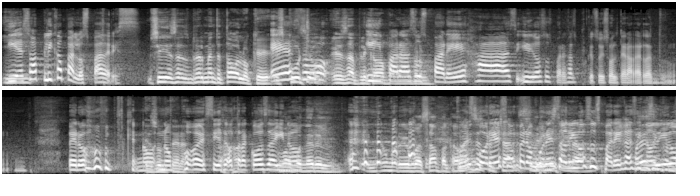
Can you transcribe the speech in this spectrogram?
Y, eso aplica para los padres. Sí, eso es realmente todo lo que escucho es aplicado y para, sus parejas, y digo sus parejas porque soy soltera, ¿verdad? Pero porque no, no puedo decir otra cosa y no. a poner el, número de WhatsApp acá. Pues por eso, pero por eso digo sus parejas y no digo,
